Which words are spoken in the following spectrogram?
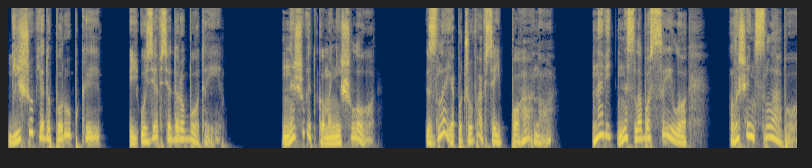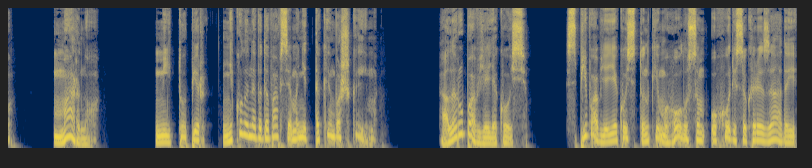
Дійшов я до порубки і узявся до роботи. Не швидко мені йшло. Зле я почувався й погано, навіть не слабосило, лишень слабо, марно. Мій топір ніколи не видавався мені таким важким, але рубав я якось, співав я якось тонким голосом у хорі сокиризади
